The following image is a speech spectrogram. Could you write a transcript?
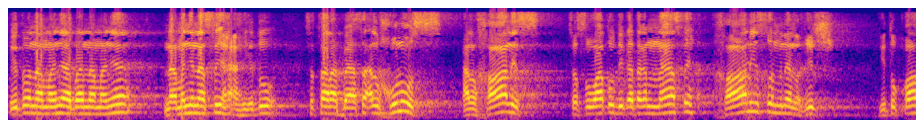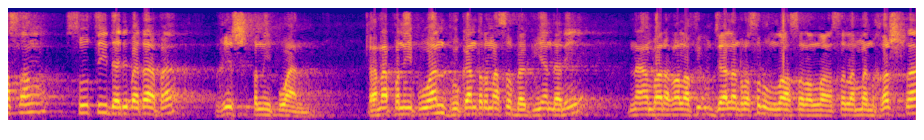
itu namanya apa namanya? Namanya nasihat yaitu secara bahasa al-khulus, al-khalis. Sesuatu dikatakan nasih khalisun minal ghish. Itu kosong, suci daripada apa? Ghish penipuan. Karena penipuan bukan termasuk bagian dari Nah barakallahu fikum jalan Rasulullah sallallahu alaihi wasallam man ghasya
